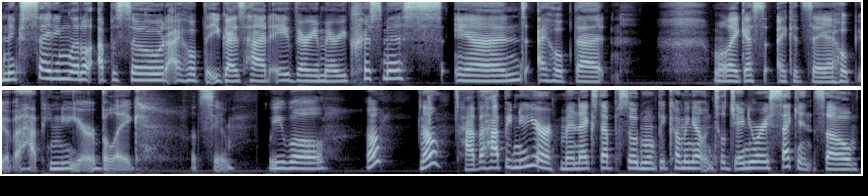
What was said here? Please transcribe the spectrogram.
an exciting little episode. I hope that you guys had a very merry Christmas, and I hope that well, I guess I could say I hope you have a happy new year, but like, let's see. We will, oh, no, have a happy new year. My next episode won't be coming out until January 2nd. So,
